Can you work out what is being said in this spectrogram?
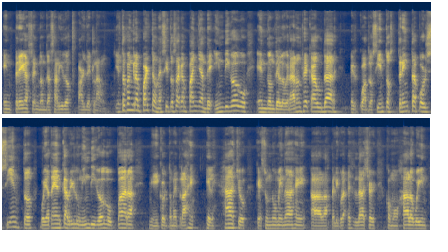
entregas en donde ha salido Art the Clown. Y esto fue en gran parte una exitosa campaña de Indiegogo en donde lograron recaudar el 430%. Voy a tener que abrir un Indiegogo para mi cortometraje El Hacho, que es un homenaje a las películas slasher como Halloween,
